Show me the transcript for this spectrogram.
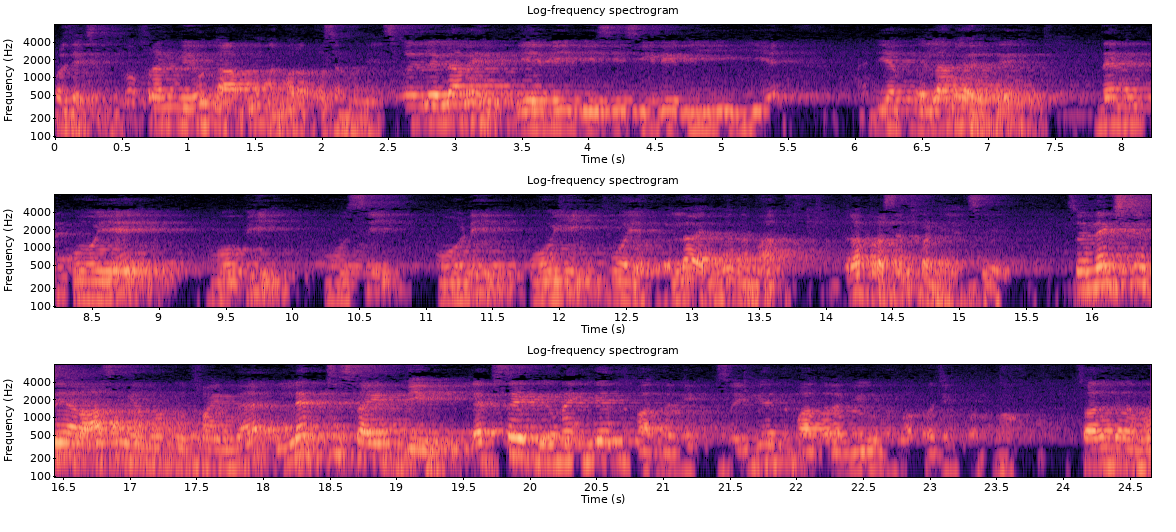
projection இப்போ ஃப்ரண்ட் வியூ டாப்ல நம்ம ரெப்ரசென்ட் பண்ணியாச்சு. ஸோ இதில் எல்லாமே இருக்கு. AB BC CD DE F எல்லாமே இருக்கு. தென் ஓஏ ஓபி ஓசி ஓடி ஓஇ ஓஎஃப் எல்லா இதுவுமே நம்ம ரெப்ரசென்ட் பண்ணியாச்சு. So next they are asking amount to find the left side view left side வியூனா இங்கேருந்து பார்க்குற வியூ ஸோ இங்கேருந்து பார்க்குற வியூ நம்ம ப்ரொஜெக்ட் பண்ணணும். ஸோ அதுக்கு நம்ம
